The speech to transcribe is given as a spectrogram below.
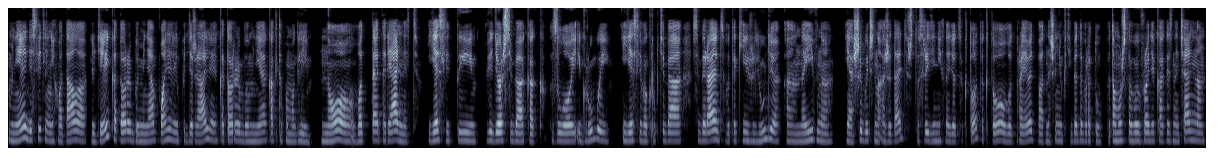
Мне действительно не хватало людей, которые бы меня поняли и поддержали, которые бы мне как-то помогли. Но вот эта реальность, если ты ведешь себя как злой и грубый, и если вокруг тебя собираются вот такие же люди, э, наивно и ошибочно ожидать, что среди них найдется кто-то, кто вот проявит по отношению к тебе доброту. Потому что вы вроде как изначально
